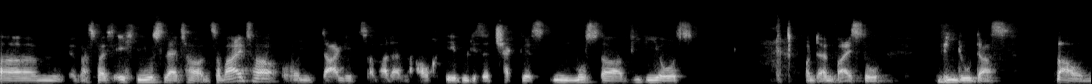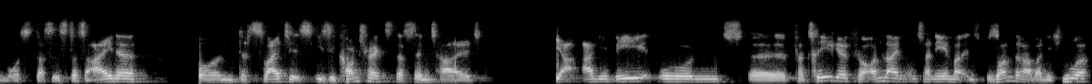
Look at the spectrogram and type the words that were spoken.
ähm, was weiß ich, Newsletter und so weiter. Und da gibt's aber dann auch eben diese Checklisten, Muster, Videos. Und dann weißt du, wie du das bauen musst. Das ist das eine. Und das zweite ist Easy Contracts. Das sind halt ja, AGB und äh, Verträge für Online-Unternehmer insbesondere, aber nicht nur.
